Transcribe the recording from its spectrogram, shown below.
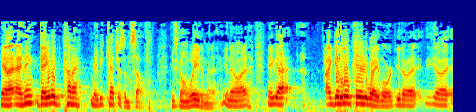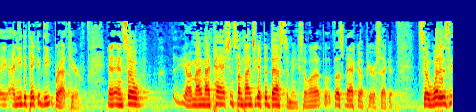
And I, I think David kind of maybe catches himself. He's going, wait a minute, you know, I, maybe I, I get a little carried away, Lord. You know, I, you know, I, I need to take a deep breath here. And, and so, you know, my, my passion sometimes get the best of me. So uh, let's back up here a second. So what is,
